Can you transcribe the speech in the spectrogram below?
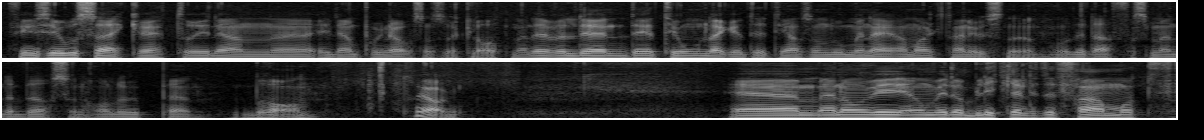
Det finns ju osäkerheter i den, eh, i den prognosen såklart. Men det är väl det, det tonläget lite grann som dominerar marknaden just nu. Och det är därför som ändå börsen håller uppe bra tror jag. Eh, men om vi, om vi då blickar lite framåt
